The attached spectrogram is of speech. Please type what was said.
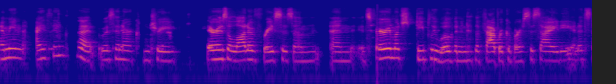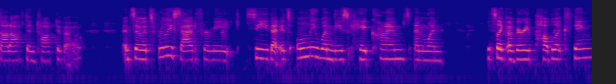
I mean, I think that within our country, there is a lot of racism, and it's very much deeply woven into the fabric of our society, and it's not often talked about. And so it's really sad for me to see that it's only when these hate crimes and when it's like a very public thing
